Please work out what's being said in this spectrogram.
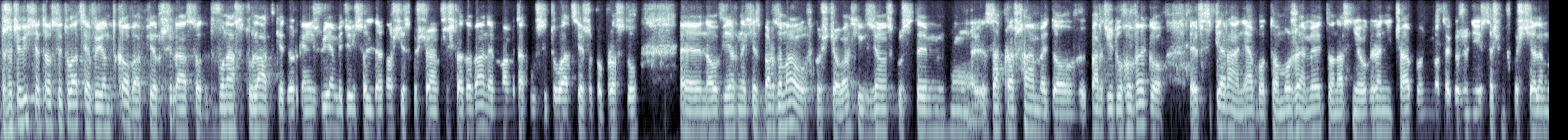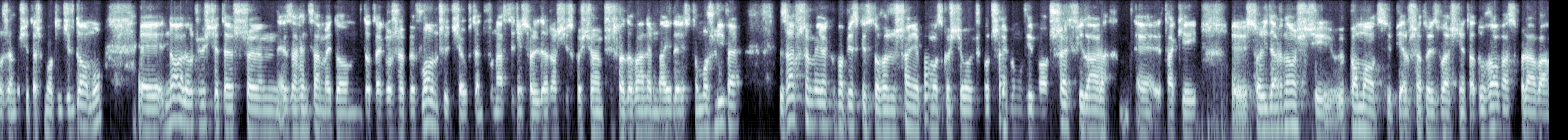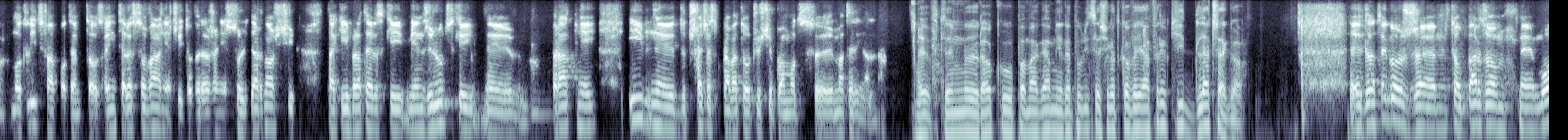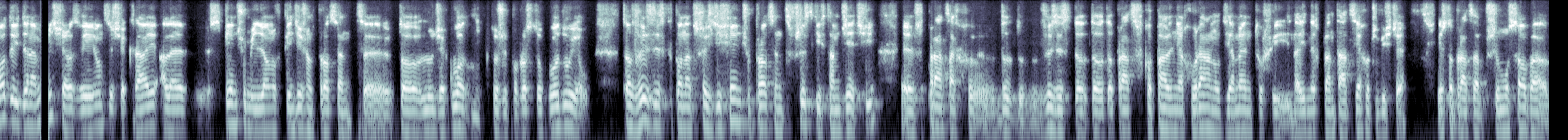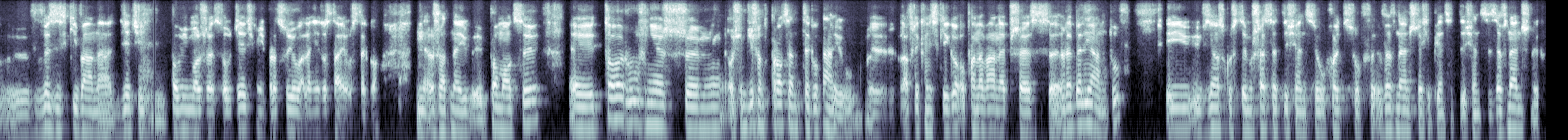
Rzeczywiście to sytuacja wyjątkowa. Pierwszy raz od 12 lat, kiedy organizujemy Dzień Solidarności z Kościołem Prześladowanym, mamy taką sytuację, że po prostu e, no, wiernych jest bardzo mało w kościołach i w związku z tym mm, zapraszamy do bardziej duchowego e, wspierania, bo to możemy, to nas nie ogranicza, pomimo tego, że nie jesteśmy w kościele, możemy się też modlić w domu. E, no ale oczywiście też zachęcamy do, do tego, żeby włączyć się w ten 12 Dzień Solidarności z Kościołem Prześladowanym, na ile jest to możliwe. Zawsze my jako Papieskie Stowarzyszenie Pomoc Kościołowi w Potrzebie mówimy o trzech filarach e, takiej e, solidarności, pomocy. Pierwsza to jest właśnie ta duchowa sprawa, modlitwa, potem to zainteresowanie, czyli to wyrażenie solidarności takiej braterskiej, międzyludzkiej, e, bratniej i trzecia sprawa to oczywiście pomoc materialna. W tym roku pomagamy Republice Środkowej Afryki. Dlaczego? Dlatego że to bardzo młody i dynamicznie rozwijający się kraj, ale z 5 milionów 50% e, to ludzie głodni, którzy po prostu głodują. To wyzysk ponad 60% wszystkich tam dzieci w pracach, do, do, wyzysk do, do, do prac w kopalniach uranu, diamentów i na innych plantacjach. Oczywiście jest to praca przymusowa, wyzyskiwana. Dzieci, pomimo że są dziećmi, pracują, ale nie dostają z tego żadnej pomocy. To również również 80% tego kraju afrykańskiego opanowane przez rebeliantów i w związku z tym 600 tysięcy uchodźców wewnętrznych i 500 tysięcy zewnętrznych.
